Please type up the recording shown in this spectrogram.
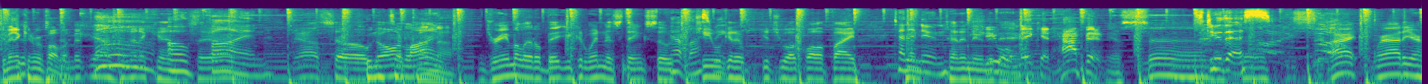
Dominican to- Republic. to- yeah, Dominican. Oh, So, yeah. fun. Yeah, so Punta go online, Cana. dream a little bit. You could win this thing. So Yeah, last she will week. get, a, get you all qualified. 10 at noon. Ten at noon She today. will make it happen. Yes, sir. Let's do this. All right, we're out of here.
